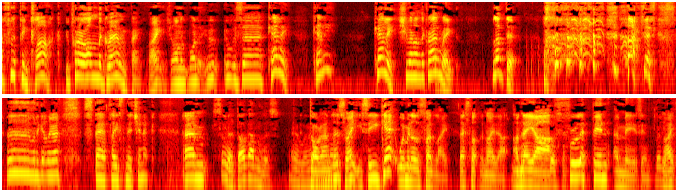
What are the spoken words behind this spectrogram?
A flipping clerk. We put her on the ground, mate. Right? She on one. It, was uh, Kelly. Kelly. Kelly. She went on the ground, mate. Loved it. I just, uh, I want to get on the ground. Spare place in the Chinook. Um, Some of the dog handlers. Women, dog handlers, right? You see, you get women on the front line. Let's not deny that, and they are flipping amazing, right?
